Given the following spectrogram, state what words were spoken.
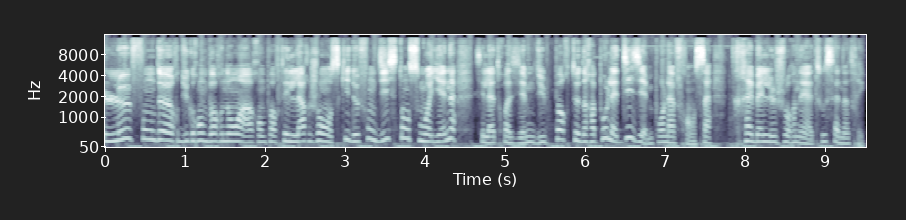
Le fondeur du Grand Bornand a remporté l'argent en ski de fond distance moyenne. C'est la troisième du porte-drapeau, la dixième pour la France. Très belle journée à tous à notre écoute.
